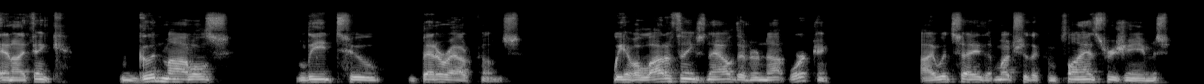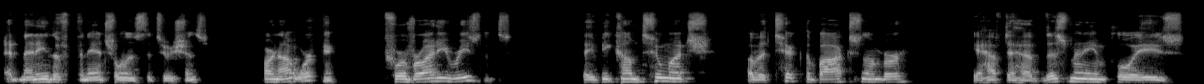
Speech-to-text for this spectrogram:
And I think good models lead to better outcomes. We have a lot of things now that are not working. I would say that much of the compliance regimes at many of the financial institutions are not working for a variety of reasons. They've become too much of a tick the box number you have to have this many employees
